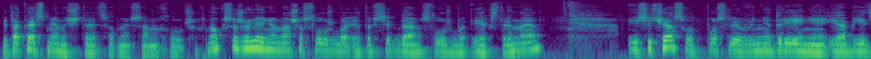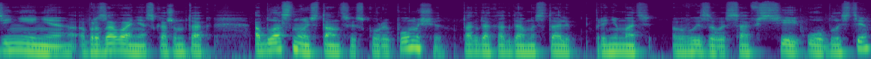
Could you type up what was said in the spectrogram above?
И такая смена считается одной из самых лучших. Но, к сожалению, наша служба – это всегда служба экстренная. И сейчас вот после внедрения и объединения образования, скажем так, областной станции скорой помощи, тогда, когда мы стали принимать вызовы со всей области,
